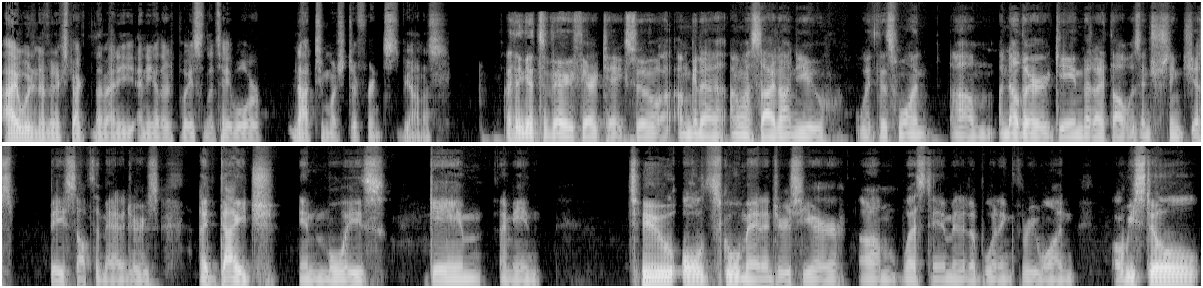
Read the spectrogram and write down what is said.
I wouldn't have expected them any any other place on the table or not too much difference to be honest. I think that's a very fair take. So uh, I'm gonna I'm gonna side on you with this one. Um, another game that I thought was interesting, just based off the managers, a Dyche and Moyes game. I mean, two old school managers here. Um, West Ham ended up winning three one. Are we still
